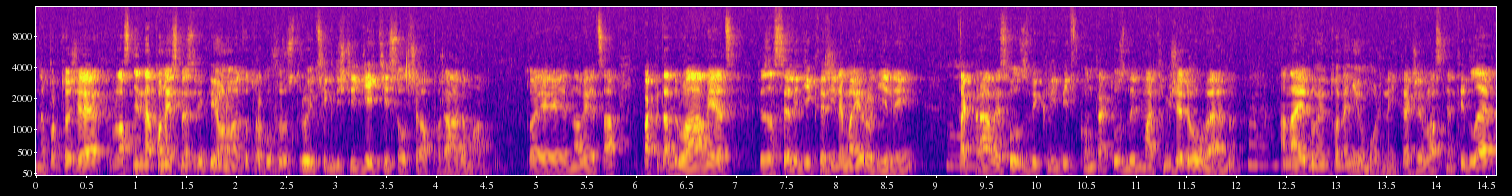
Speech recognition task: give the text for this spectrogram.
No, protože vlastně na to nejsme zvyklí, ono je to trochu frustrující, když ty děti jsou třeba pořád doma. To je jedna věc. A pak je ta druhá věc, že zase lidi, kteří nemají rodiny, hmm. tak právě jsou zvyklí být v kontaktu s lidmi tím, že jdou ven hmm. A najednou jim to není umožný. Takže vlastně tyhle,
